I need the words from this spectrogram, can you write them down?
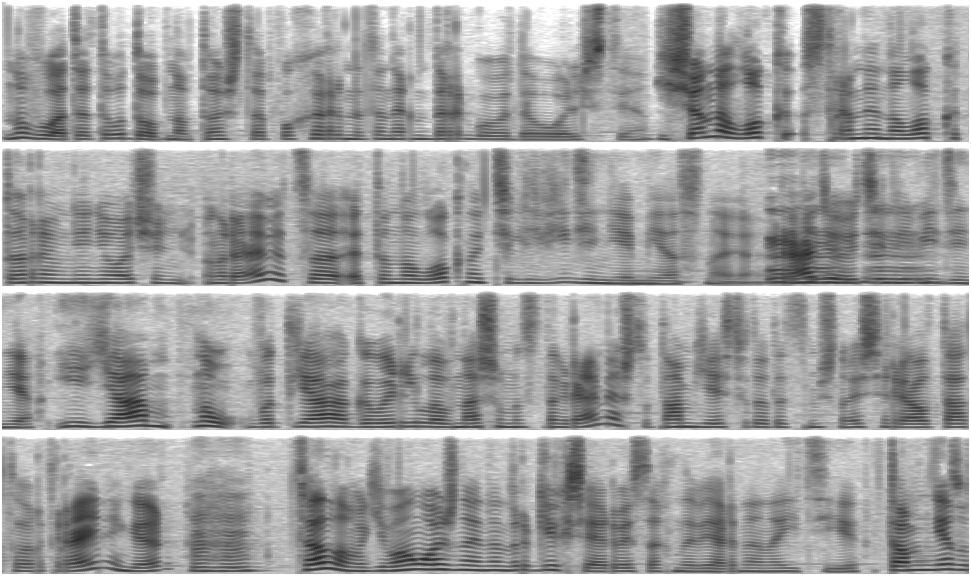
Ну вот, это удобно, потому что похороны это, наверное, дорогое удовольствие. Еще налог, странный налог, который мне не очень нравится, это налог на телевидение местное, mm-hmm, радио и телевидение. Mm-hmm. И я, ну, вот я говорила в нашем инстаграме, что там есть вот этот смешной сериал Татуар Трейнигер. Mm-hmm. В целом, его можно и на других сервисах, наверное, найти. Там нету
